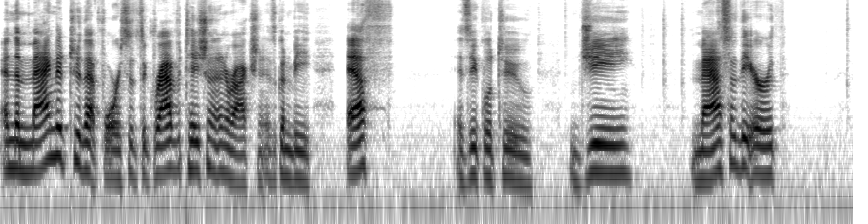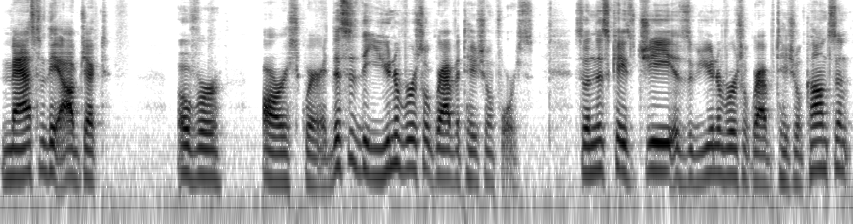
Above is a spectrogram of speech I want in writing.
And the magnitude of that force, it's a gravitational interaction, is going to be F is equal to G, mass of the Earth, mass of the object, over r squared. This is the universal gravitational force. So in this case, G is the universal gravitational constant,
